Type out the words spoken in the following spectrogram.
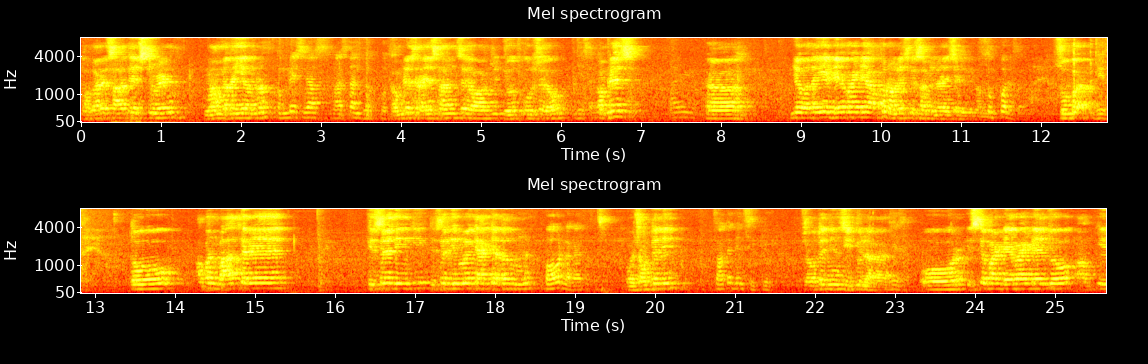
तो हमारे साथ है स्टूडेंट नाम बताइए अपना। कमलेश राजस्थान जोधपुर। कमलेश राजस्थान से और जोधपुर से हो। कमलेश ये बताइए डे बाय डे आपको नॉलेज कैसा मिल रहा है सुपर सर। सुपर। तो अपन बात करें तीसरे दिन की। तीसरे दिन में क्या किया था तुमने? पावर लगाया था और चौथे दिन? चौथे दिन सीपीयू चौथे दिन सीपीयू लगाया। और इसके बाद डे बाय डे जो आपकी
